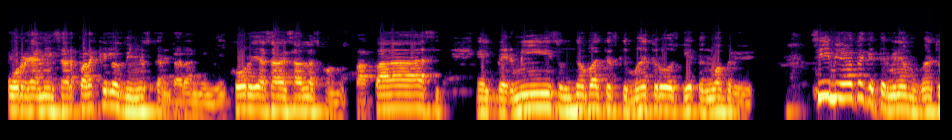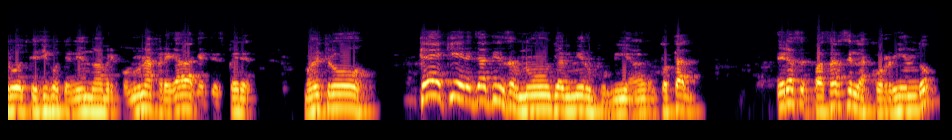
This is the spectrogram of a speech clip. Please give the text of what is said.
organizar para que los niños cantaran en el coro. Ya sabes, hablas con los papás, el permiso, y no faltes que maestros, que ya tengo hambre. Sí, mira, ahorita que terminamos, maestro, es que sigo teniendo hambre, con una fregada que te esperen. Maestro, ¿qué quieres? Ya tienes. No, ya vinieron por mí. Ah, Total, era pasársela corriendo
